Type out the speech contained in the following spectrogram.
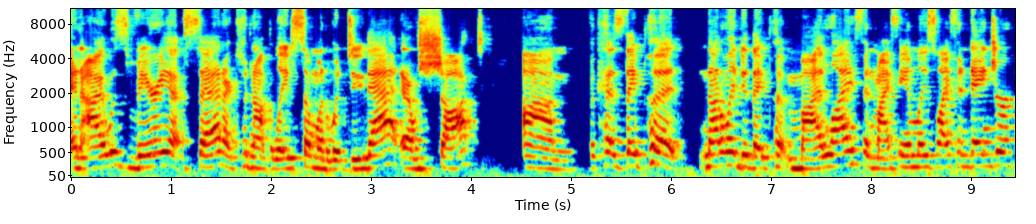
And I was very upset. I could not believe someone would do that. And I was shocked um, because they put not only did they put my life and my family's life in danger,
